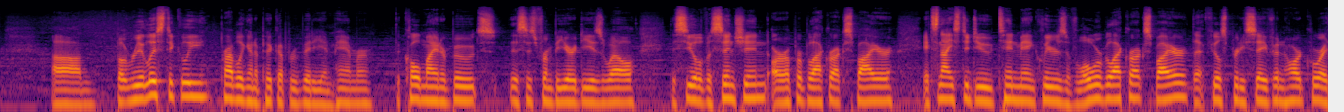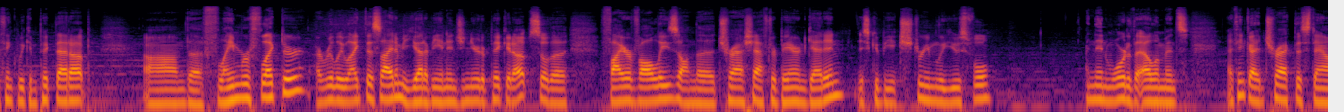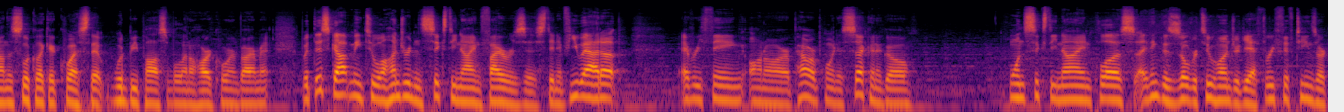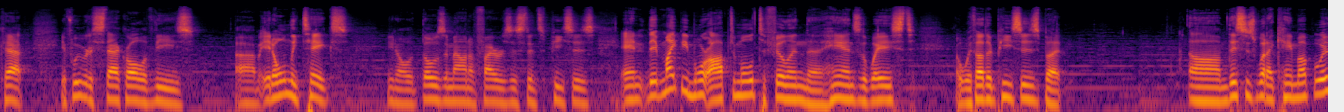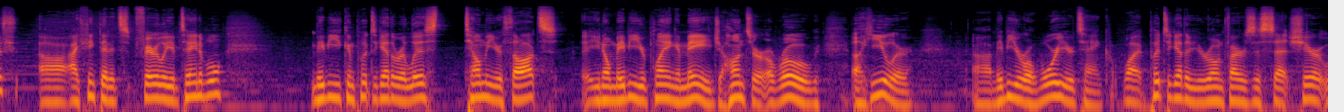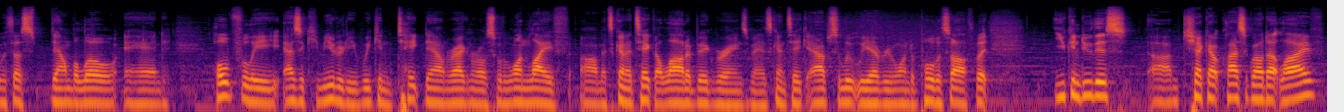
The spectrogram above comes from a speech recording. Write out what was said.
Um, but realistically, probably going to pick up Rubidium Hammer. The Coal Miner Boots, this is from BRD as well. The Seal of Ascension, our Upper Blackrock Spire. It's nice to do 10-man clears of Lower Blackrock Spire. That feels pretty safe in hardcore. I think we can pick that up. Um, the flame reflector, I really like this item. You got to be an engineer to pick it up. So the fire volleys on the trash after Baron Geddon. This could be extremely useful. And then Ward of the Elements. I think I tracked this down. This looked like a quest that would be possible in a hardcore environment. But this got me to 169 fire resist. And if you add up everything on our PowerPoint a second ago, 169 plus, I think this is over 200. Yeah, 315 is our cap. If we were to stack all of these, um, it only takes, you know, those amount of fire resistance pieces. And it might be more optimal to fill in the hands, the waist uh, with other pieces, but um, this is what I came up with. Uh, I think that it's fairly obtainable. Maybe you can put together a list. Tell me your thoughts. Uh, You know, maybe you're playing a mage, a hunter, a rogue, a healer. Uh, maybe you're a warrior tank. Why, put together your own fire resist set. Share it with us down below, and hopefully, as a community, we can take down Ragnaros with one life. Um, it's going to take a lot of big brains, man. It's going to take absolutely everyone to pull this off. But you can do this. Um, check out ClassicWow.live.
